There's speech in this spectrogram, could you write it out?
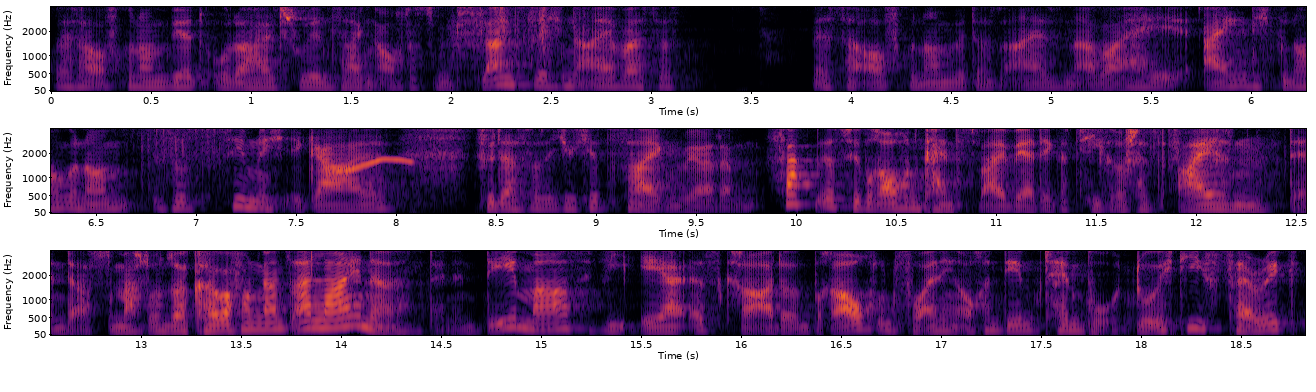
besser aufgenommen wird. Oder halt Studien zeigen auch, dass mit pflanzlichem Eiweiß das besser aufgenommen wird, das Eisen. Aber hey, eigentlich genau genommen ist es ziemlich egal für das, was ich euch jetzt zeigen werde. Fakt ist, wir brauchen kein zweiwertiges tierisches Eisen, denn das macht unser Körper von ganz alleine. Denn in dem Maß, wie er es gerade braucht und vor allen Dingen auch in dem Tempo, durch die Ferric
